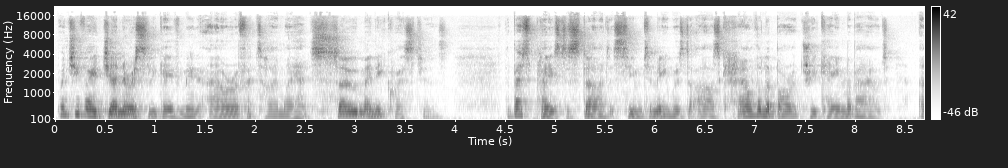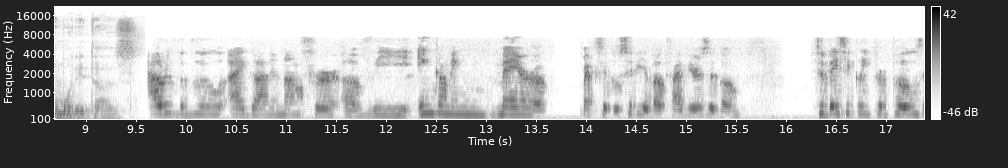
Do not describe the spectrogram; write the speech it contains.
When she very generously gave me an hour of her time, I had so many questions. The best place to start, it seemed to me, was to ask how the laboratory came about and what it does. Out of the blue, I got an offer of the incoming mayor of Mexico City about five years ago to basically propose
